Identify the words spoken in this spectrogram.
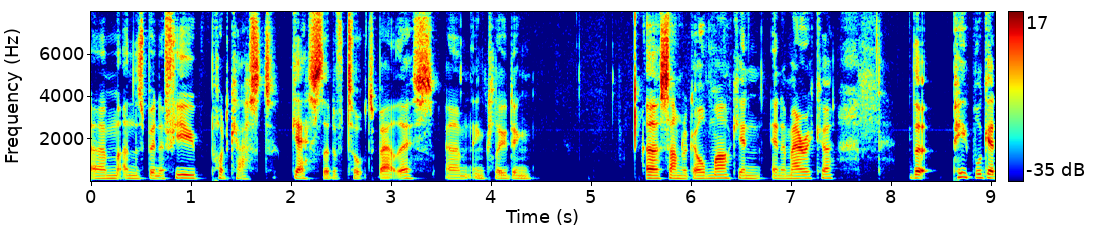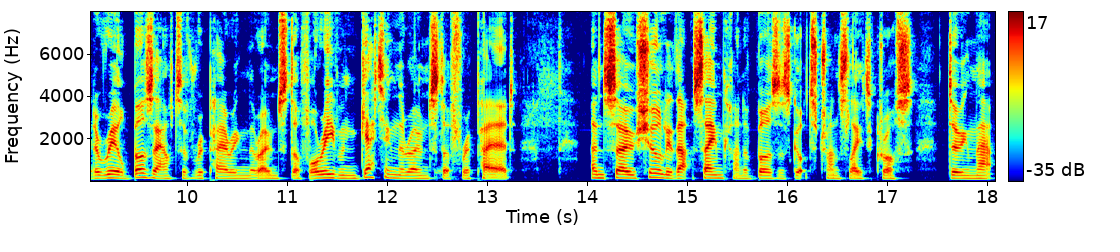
um, and there's been a few podcast guests that have talked about this, um, including uh, Sandra Goldmark in, in America, that people get a real buzz out of repairing their own stuff or even getting their own stuff repaired. And so, surely that same kind of buzz has got to translate across doing that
